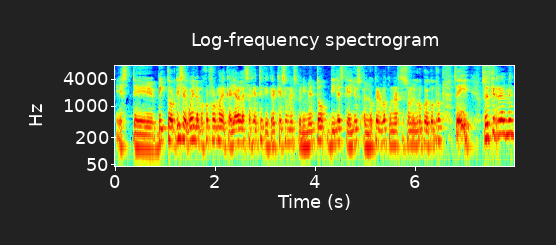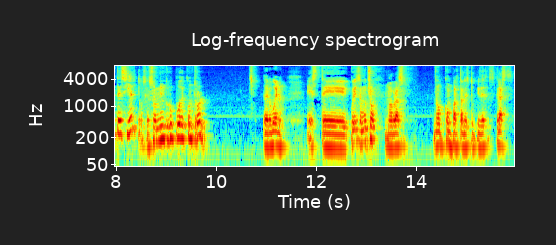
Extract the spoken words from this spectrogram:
Este, Víctor dice, güey, la mejor forma de callar a esa gente que cree que es un experimento, diles que ellos al no querer vacunarse son el grupo de control. Sí, o sea, es que realmente es cierto, son el grupo de control. Pero bueno, este, cuídense mucho, un abrazo. No compartan estupideces. Gracias.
